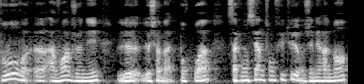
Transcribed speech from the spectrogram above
pour euh, avoir jeûné le, le Shabbat. Pourquoi? Ça concerne son futur. Généralement,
